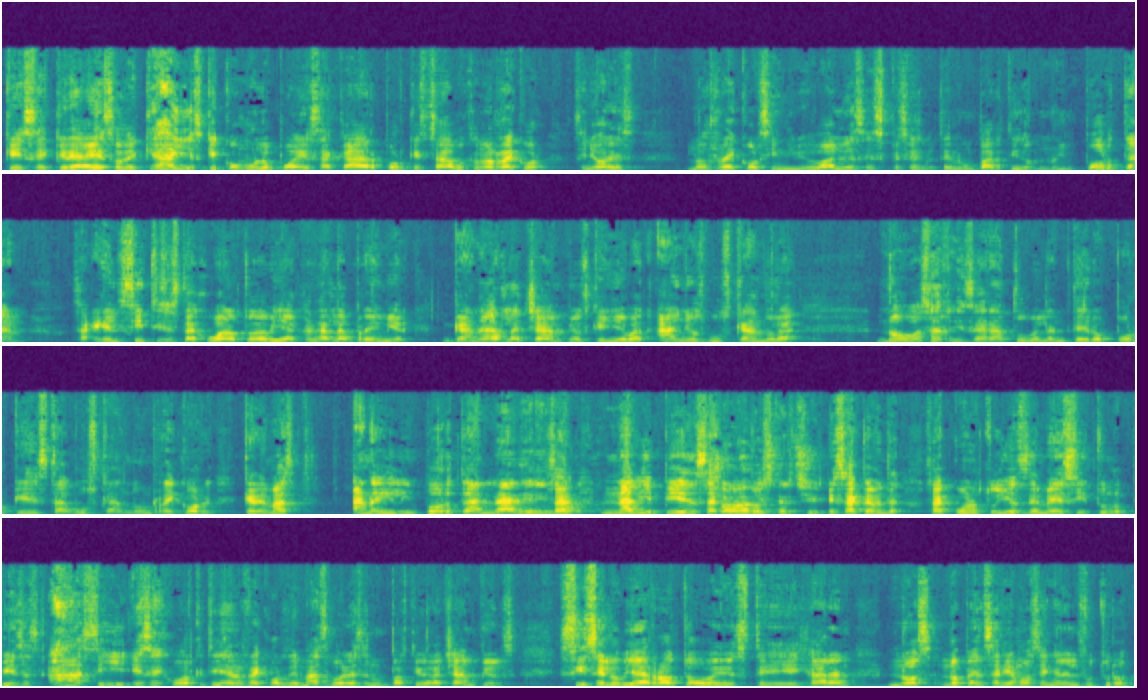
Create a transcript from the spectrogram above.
que se crea eso de que, ay, es que cómo lo puede sacar porque estaba buscando récord. Señores, los récords individuales, especialmente en un partido, no importan. O sea, el City se está jugando todavía a ganar la Premier, ganar la Champions que llevan años buscándola. No vas a arriesgar a tu delantero porque está buscando un récord que además a nadie le importa. A nadie le o sea, importa. Nadie piensa Solo a cuando. Mr. Chip. Exactamente. O sea, cuando tú oyes de Messi, tú no piensas, ah, sí, ese jugador que tiene el récord de más goles en un partido de la Champions. Si se lo hubiera roto este Haaland, no, no pensaríamos en él en el futuro.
